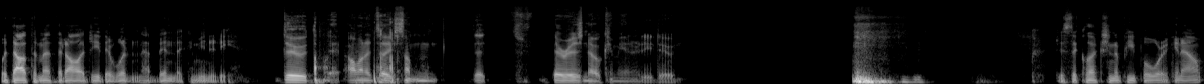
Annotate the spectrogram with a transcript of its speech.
Without the methodology, there wouldn't have been the community. dude i want to tell you something that there is no community dude Just a collection of people working out.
